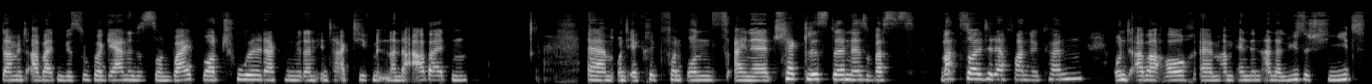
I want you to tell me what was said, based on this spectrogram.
Damit arbeiten wir super gerne. Das ist so ein Whiteboard-Tool, da können wir dann interaktiv miteinander arbeiten. Ähm, und ihr kriegt von uns eine Checkliste, ne, so was, was sollte der Funnel können und aber auch ähm, am Ende ein Analyse-Sheet,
